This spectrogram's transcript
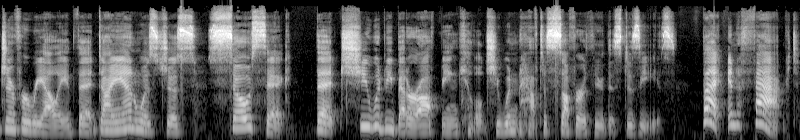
Jennifer Reali that Diane was just so sick that she would be better off being killed. She wouldn't have to suffer through this disease. But in fact,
